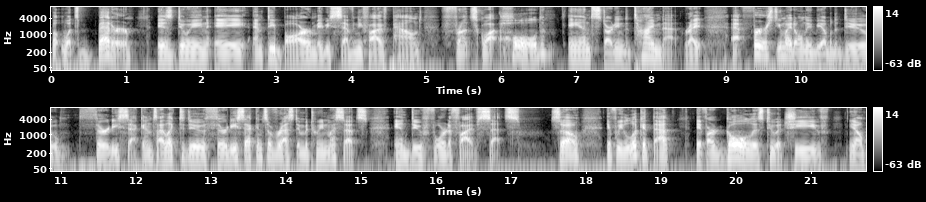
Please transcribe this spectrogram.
But what's better is doing a empty bar, maybe 75 pound front squat hold and starting to time that, right? At first, you might only be able to do 30 seconds. I like to do 30 seconds of rest in between my sets and do four to five sets. So if we look at that, if our goal is to achieve, you know,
